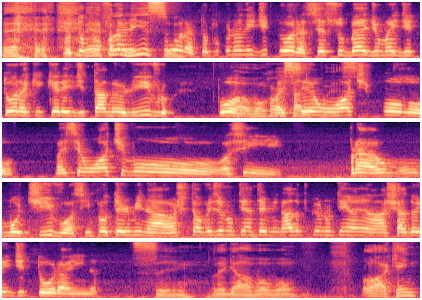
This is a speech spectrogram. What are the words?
É, eu tô é, procurando é, editora, isso. tô procurando editora. Se souber de uma editora que queira editar meu livro, porra, oh, vai ser depois. um ótimo. Vai ser um ótimo, assim, para um motivo assim para eu terminar. Acho que talvez eu não tenha terminado porque eu não tenha achado a editora ainda. Sim, legal. Vamos, Ó, quem,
